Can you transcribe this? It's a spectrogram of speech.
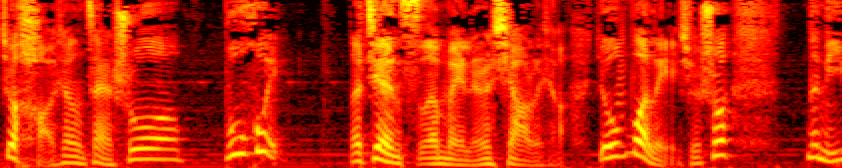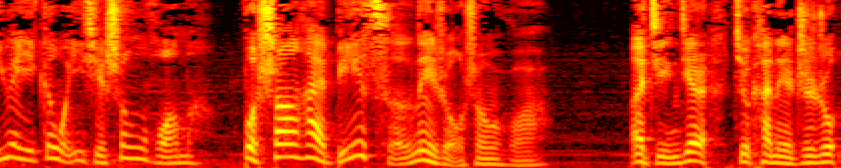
就好像在说“不会”。那见此，美玲笑了笑，又问了一句：“说，那你愿意跟我一起生活吗？不伤害彼此的那种生活？”啊，紧接着就看那蜘蛛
